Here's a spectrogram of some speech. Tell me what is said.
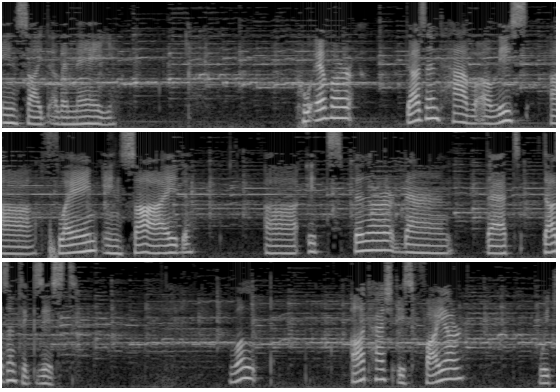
inside the Ney. whoever doesn't have uh, this uh, flame inside, uh, it's better than that doesn't exist. Well, Atash is fire, which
